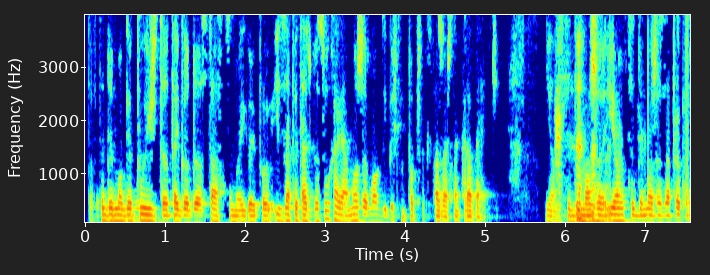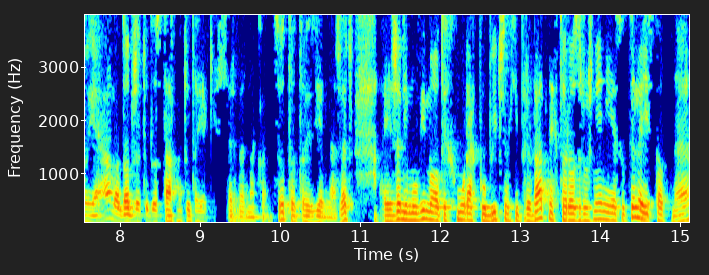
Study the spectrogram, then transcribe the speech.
to wtedy mogę pójść do tego dostawcy mojego i, zapytać go, słuchaj, a może moglibyśmy poprzetwarzać na krawędzi. I on wtedy może, i on wtedy może zaproponuje, a no dobrze, to dostawmy tutaj jakiś serwer na końcu, to to jest jedna rzecz. A jeżeli mówimy o tych chmurach publicznych i prywatnych, to rozróżnienie jest o tyle istotne,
